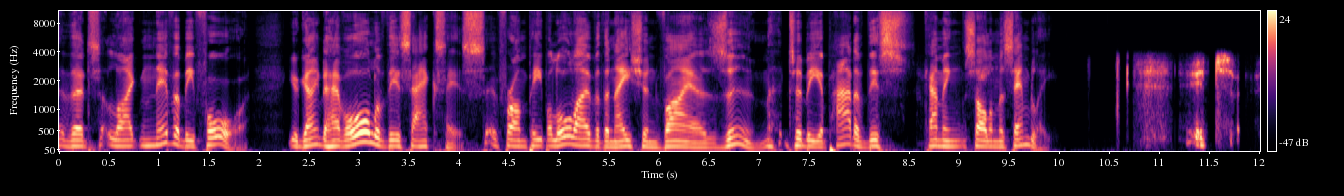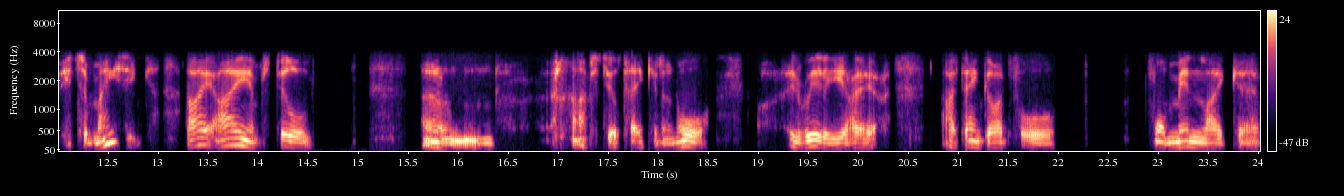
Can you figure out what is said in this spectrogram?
that, like never before, you're going to have all of this access from people all over the nation via Zoom to be a part of this coming solemn assembly? It's it's amazing. I I am still um, I'm still taken in awe. It really I I thank God for for men like uh,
